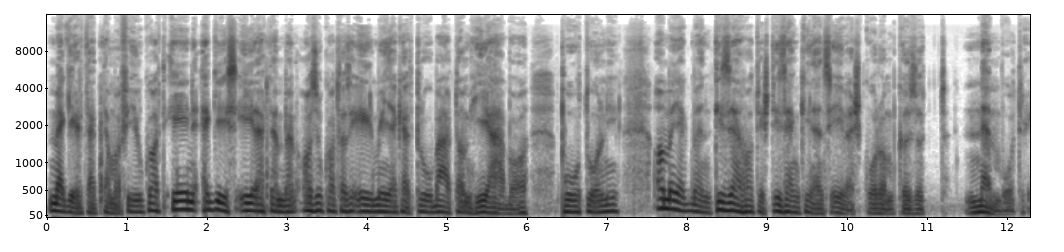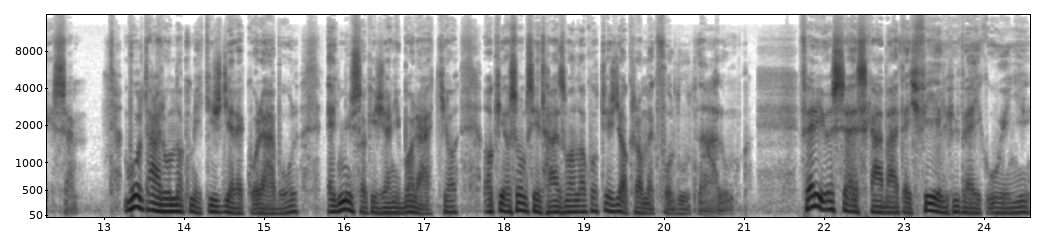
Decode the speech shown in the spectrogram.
megértettem a fiúkat. Én egész életemben azokat az élményeket próbáltam hiába pótolni, amelyekben 16 és 19 éves korom között nem volt részem. Volt Áronnak még kisgyerekkorából egy műszaki zseni barátja, aki a szomszédházban lakott és gyakran megfordult nálunk. Feri összeeszkábált egy fél hüvelyk újnyi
